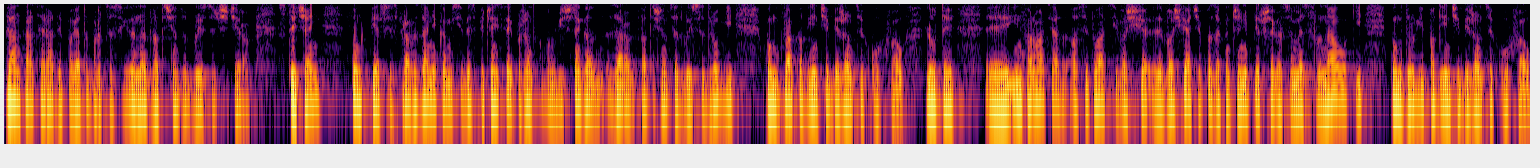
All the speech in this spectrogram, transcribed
Plan pracy Rady Powiatu Bartoszewskiego na 2023 rok. Styczeń. Punkt pierwszy. Sprawozdanie Komisji Bezpieczeństwa i Porządku Publicznego za rok 2022. Punkt dwa. Podjęcie bieżących uchwał. Luty. y, Informacja o sytuacji w, oświ- w oświacie po zakończeniu pierwszego semestru nauki. Punkt drugi. Podjęcie bieżących uchwał.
